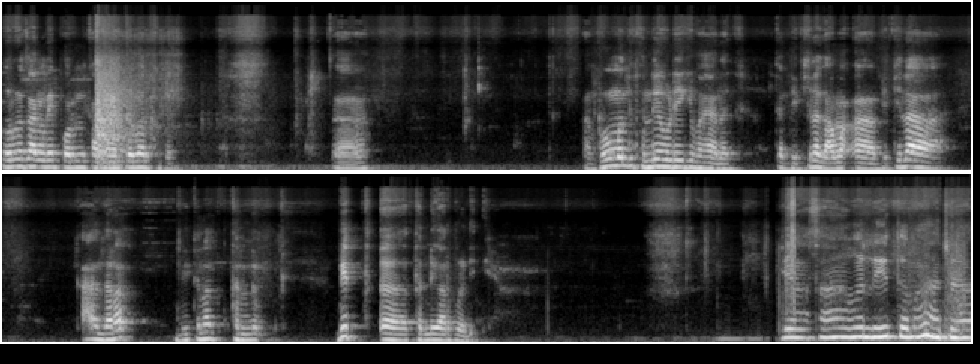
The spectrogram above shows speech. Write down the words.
पोरग चांगले पोरण काम आहेत ते बरं का. आणि थंडी एवढी की भयानक. त्या भीतीला गावा भीतीला काय जरा भीतीला थंड भीत थंडीगार पडली. या सावलीत माझ्या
